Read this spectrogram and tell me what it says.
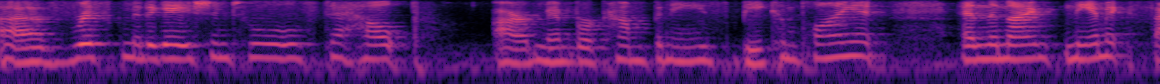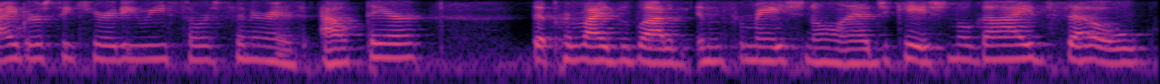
of risk mitigation tools to help our member companies be compliant. And the NAMIC Cybersecurity Resource Center is out there that provides a lot of informational and educational guides. So,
